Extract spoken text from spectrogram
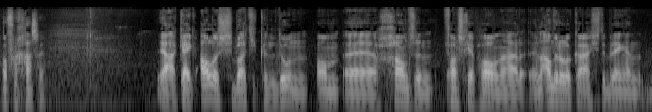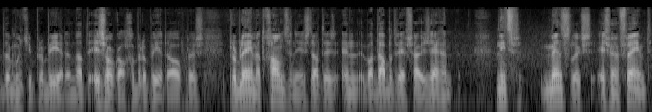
of vergassen? Ja, kijk, alles wat je kunt doen om uh, ganzen van Schiphol naar een andere locatie te brengen, dat moet je proberen. Dat is ook al geprobeerd overigens. Het probleem met ganzen is, dat is en wat dat betreft zou je zeggen, niets menselijks is hun vreemd.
